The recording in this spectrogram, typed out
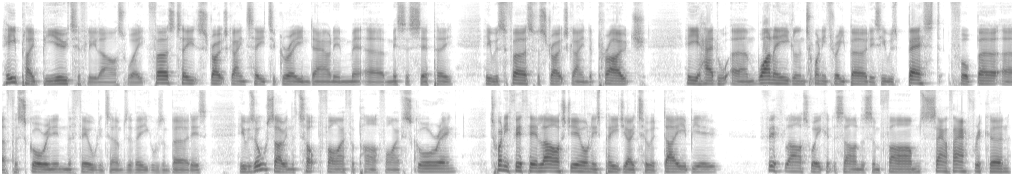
He played beautifully last week. First tee, strokes going tee to green down in uh, Mississippi. He was first for strokes gained approach. He had um, one eagle and 23 birdies. He was best for bir- uh, for scoring in the field in terms of eagles and birdies. He was also in the top five for par five scoring. 25th here last year on his PGA Tour debut. Fifth last week at the Sanderson Farms. South African.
